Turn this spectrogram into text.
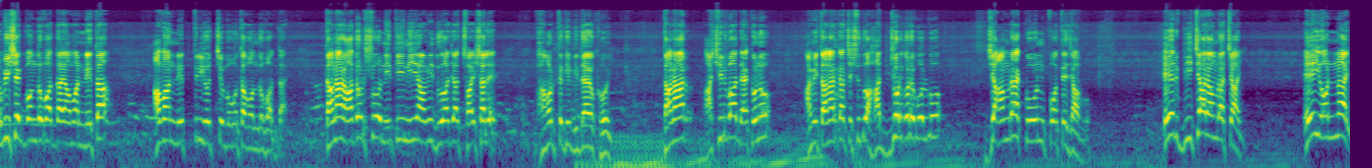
অভিষেক বন্দ্যোপাধ্যায় আমার নেতা, আমার নেত্রী হচ্ছে মমতা বন্দ্যোপাধ্যায়। তানার আদর্শ নীতি নিয়ে আমি দু হাজার ছয় সালে ভাঙড় থেকে বিধায়ক হই। তানার আশীর্বাদ এখনও আমি তানার কাছে শুধু হাত জোড় করে বলব যে আমরা কোন পথে যাব। এর বিচার আমরা চাই। এই অন্যায়,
